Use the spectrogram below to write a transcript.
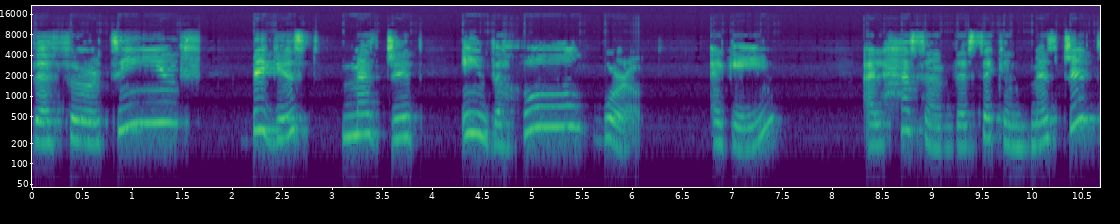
the 13th biggest masjid in the whole world. Again, Al Hassan, the second masjid,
